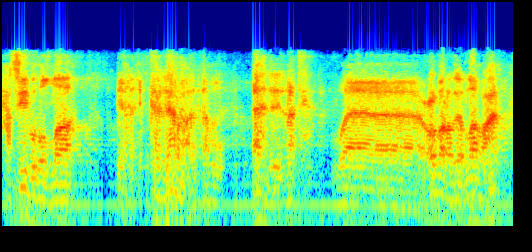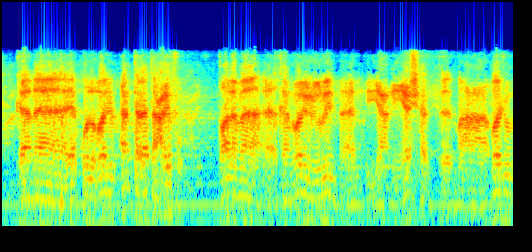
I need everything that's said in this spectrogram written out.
حسيبه الله يعني كان يرى انه أهل للمدح وعمر رضي الله عنه كان يقول الرجل أنت لا تعرفه. طالما كان رجل يريد أن يعني يشهد مع رجل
